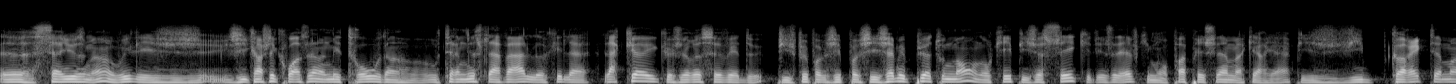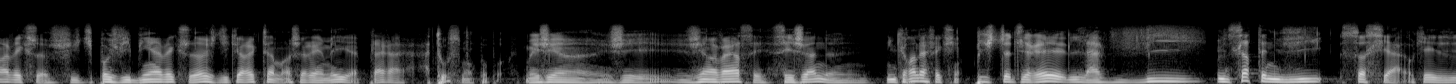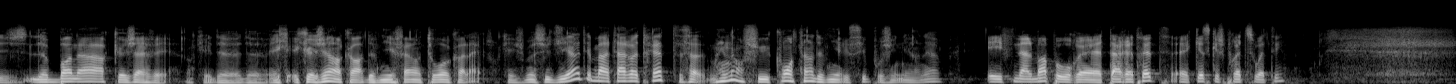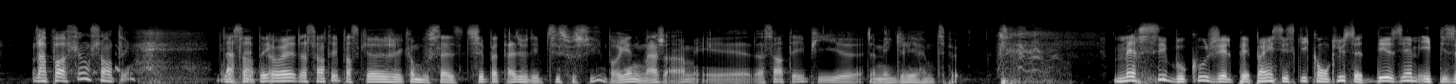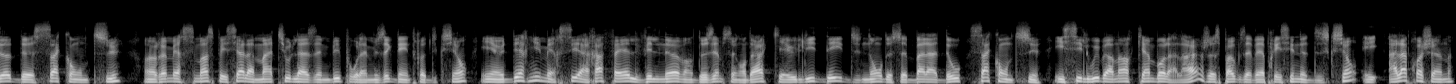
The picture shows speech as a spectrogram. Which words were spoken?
euh, sérieusement, oui. Quand je les croisais dans le métro, au terminus Laval, l'accueil que je recevais d'eux. Puis je peux pas, j'ai jamais pu à tout le monde, OK. Puis je sais qu'il y a des élèves qui m'ont pas apprécié dans ma carrière. Puis je vis correctement avec ça. Je dis pas je vis bien avec ça. Je dis correctement. J'aurais aimé plaire à, à tous, mon papa. Mais j'ai un, j'ai, j'ai envers ces, ces jeunes une grande affection. Puis je te dirais la vie, une certaine vie sociale, ok, le bonheur que j'avais, ok, de, de- et, que- et que j'ai encore de venir faire un tour au collège. ok? Je me suis dit ah t'es à ta retraite, ça- mais non, je suis content de venir ici pour Génie en herbe. Et finalement, pour euh, ta retraite, euh, qu'est-ce que je pourrais te souhaiter? La passion en santé. La santé? Oui, la santé, parce que, comme vous savez, tu sais peut-être, j'ai des petits soucis, pas rien de majeur, mais euh, la santé, puis euh, de maigrir un petit peu. Merci beaucoup, Gilles Pépin. C'est ce qui conclut ce deuxième épisode de Ça compte-tu. Un remerciement spécial à Mathieu Lazembi pour la musique d'introduction et un dernier merci à Raphaël Villeneuve en deuxième secondaire qui a eu l'idée du nom de ce balado Ça compte-tu. Ici Louis-Bernard Campbell à l'air. J'espère que vous avez apprécié notre discussion et à la prochaine.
